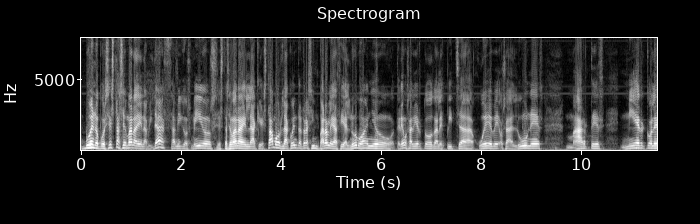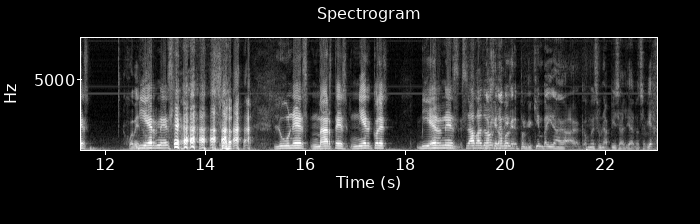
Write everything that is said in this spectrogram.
Bueno, pues esta semana de Navidad, amigos míos, esta semana en la que estamos la cuenta atrás imparable hacia el nuevo año, tenemos abierto Dales Pizza jueves, o sea, lunes, martes, miércoles, Jueves no. viernes, lunes, martes, miércoles, viernes, sábado. Más que nada domingo. porque, porque ¿quién va a ir a, a comerse una pizza el día de Nochevieja?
